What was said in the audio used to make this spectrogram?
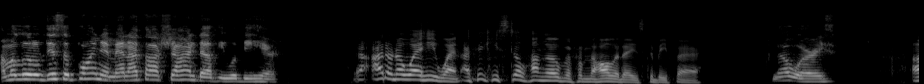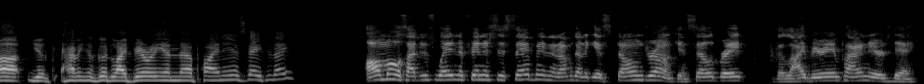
I'm a little disappointed, man. I thought Sean Duffy would be here. I don't know where he went. I think he's still hung over from the holidays, to be fair. No worries. Uh, you having a good Liberian uh, Pioneers Day today? Almost. I'm just waiting to finish this segment, and I'm going to get stone drunk and celebrate the Liberian Pioneers Day.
